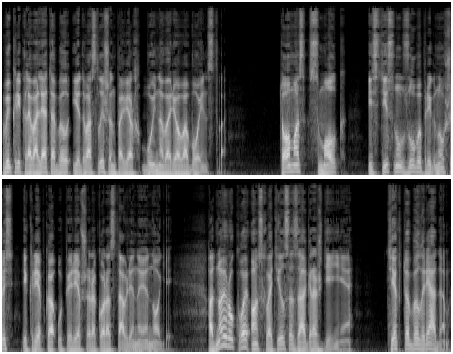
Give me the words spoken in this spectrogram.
Выкрик Лавалета был едва слышен поверх буйного рева воинства. Томас смолк и стиснул зубы, пригнувшись и крепко уперев широко расставленные ноги. Одной рукой он схватился за ограждение. Те, кто был рядом,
